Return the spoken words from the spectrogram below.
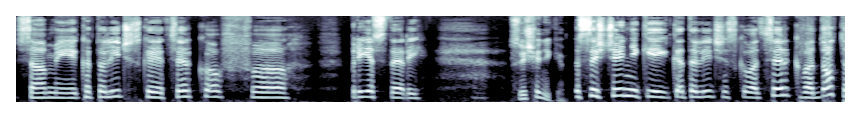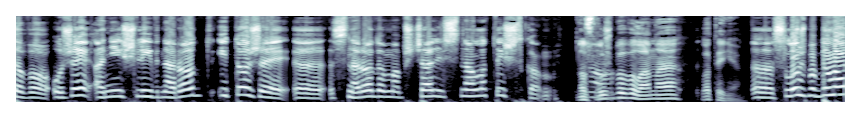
самые католическая церковь, э, престери, Священники? Священники католического церкви до того уже они шли в народ и тоже э, с народом общались на латышском. Но, Но служба была на латыни? Э, служба была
